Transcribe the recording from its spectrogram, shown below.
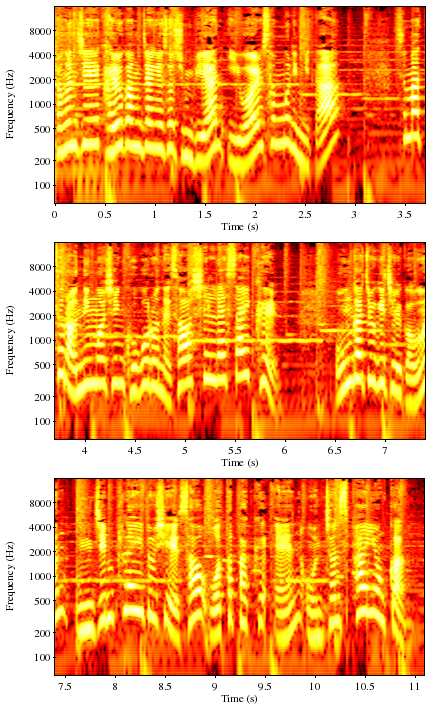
정은지의 가요광장에서 준비한 2월 선물입니다. 스마트 러닝머신 고고런에서 실내 사이클. 온 가족이 즐거운 웅진 플레이 도시에서 워터파크 and 온천 스파 이용권.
